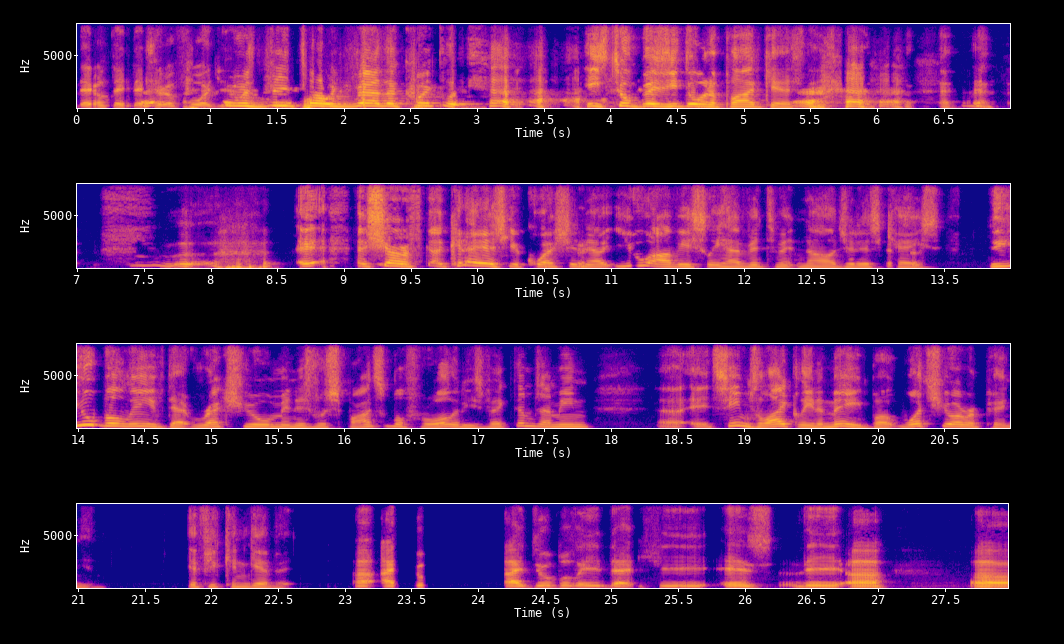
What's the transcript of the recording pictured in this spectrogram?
they don't think they could afford you. It you. was vetoed rather quickly. He's too busy doing a podcast. And Sheriff, uh, can I ask you a question? Now, you obviously have intimate knowledge of this case. Do you believe that Rex Heuermann is responsible for all of these victims? I mean, uh, it seems likely to me, but what's your opinion, if you can give it? Uh, I do, I do believe that he is the uh, uh,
